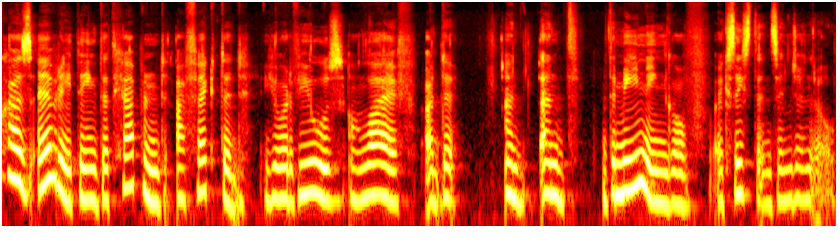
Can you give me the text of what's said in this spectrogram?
has everything that happened affected your views on life and the, and, and the meaning of existence in general?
